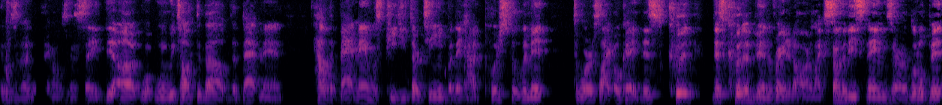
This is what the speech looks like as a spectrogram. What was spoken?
it was another thing I was going to say. The, uh, w- when we talked about the Batman, how the Batman was PG 13, but they kind of pushed the limit to where it's like, okay, this could this could have been rated R. Like some of these things are a little bit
